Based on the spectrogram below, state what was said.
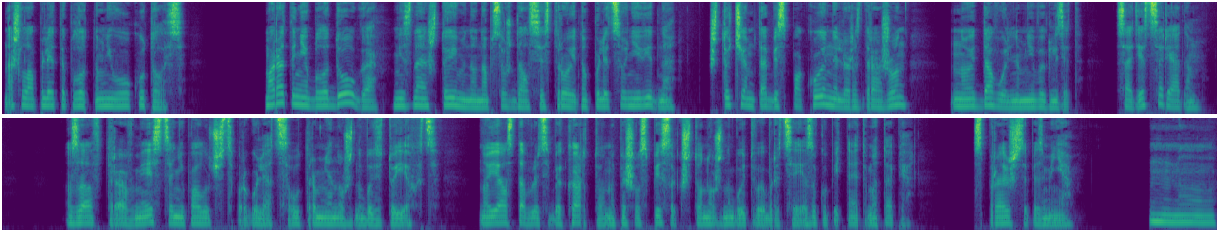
Нашла плед и плотно в него укуталась. Марата не было долго, не знаю, что именно он обсуждал с сестрой, но по лицу не видно, что чем-то обеспокоен или раздражен, но и довольным не выглядит. Садится рядом. «Завтра вместе не получится прогуляться. Утром мне нужно будет уехать. Но я оставлю тебе карту, напишу список, что нужно будет выбрать и закупить на этом этапе. Справишься без меня?» «Ну,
